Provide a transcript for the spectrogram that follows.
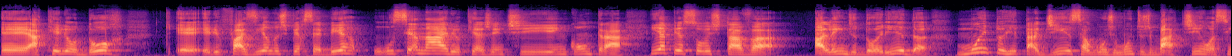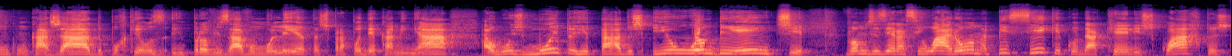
é, aquele odor é, ele fazia nos perceber o cenário que a gente ia encontrar. E a pessoa estava além de dorida, muito irritadiça, alguns muitos batiam assim com um cajado porque os improvisavam muletas para poder caminhar, alguns muito irritados e o ambiente, vamos dizer assim, o aroma psíquico daqueles quartos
